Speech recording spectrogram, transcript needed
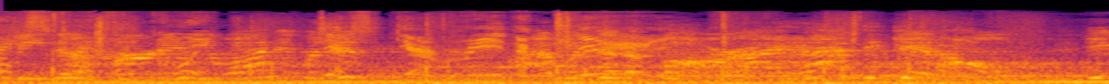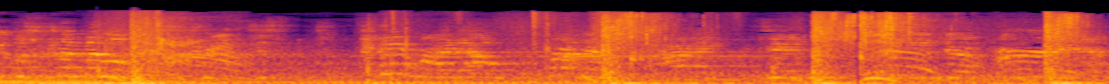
I, I didn't mean to hurt anyone. It was just, give me the I was in a bar. I had to get home. He was in the middle of the street. Just came right out in front of me. I didn't mean to hurt him.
